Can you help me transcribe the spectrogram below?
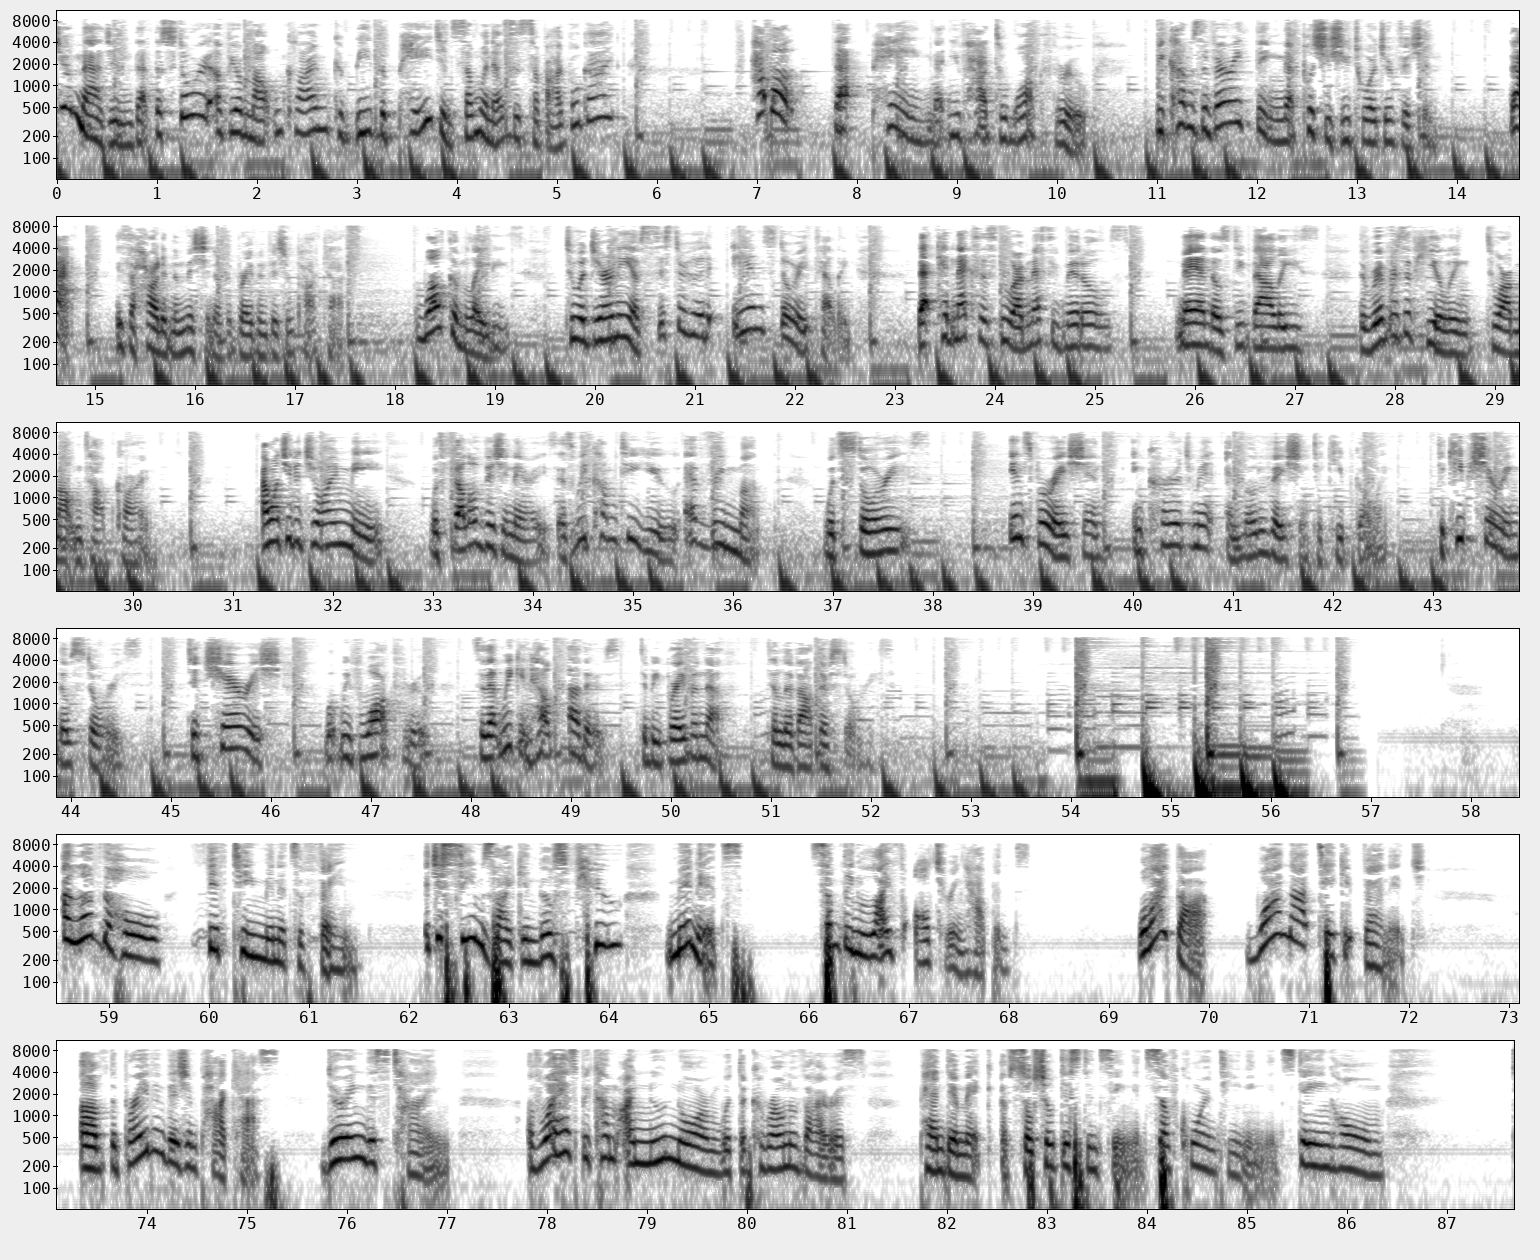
Could you imagine that the story of your mountain climb could be the page in someone else's survival guide? How about that pain that you've had to walk through becomes the very thing that pushes you towards your vision? That is the heart and the mission of the Brave and Vision podcast. Welcome, ladies, to a journey of sisterhood and storytelling that connects us through our messy middles, man, those deep valleys, the rivers of healing to our mountaintop climb. I want you to join me with fellow visionaries as we come to you every month with stories, inspiration, encouragement, and motivation to keep going, to keep sharing those stories, to cherish what we've walked through so that we can help others to be brave enough to live out their stories. Love the whole 15 minutes of fame. It just seems like in those few minutes, something life altering happens. Well, I thought, why not take advantage of the Brave Envision podcast during this time of what has become our new norm with the coronavirus pandemic of social distancing and self quarantining and staying home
